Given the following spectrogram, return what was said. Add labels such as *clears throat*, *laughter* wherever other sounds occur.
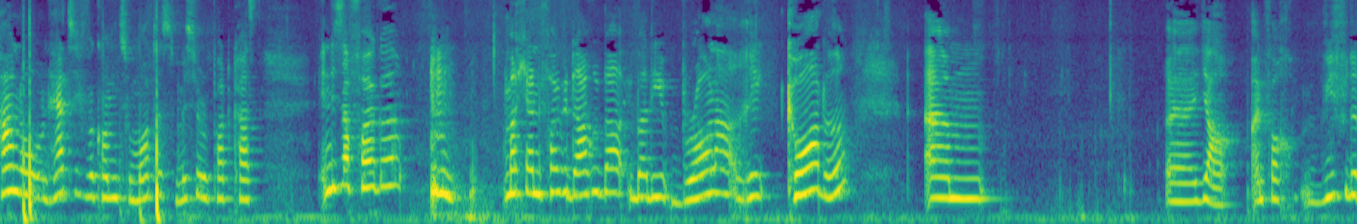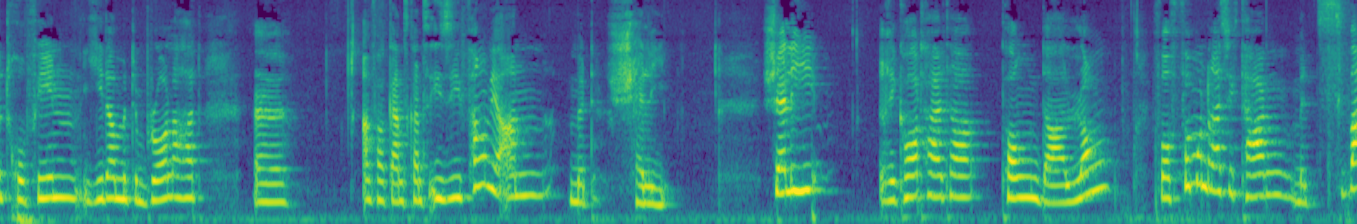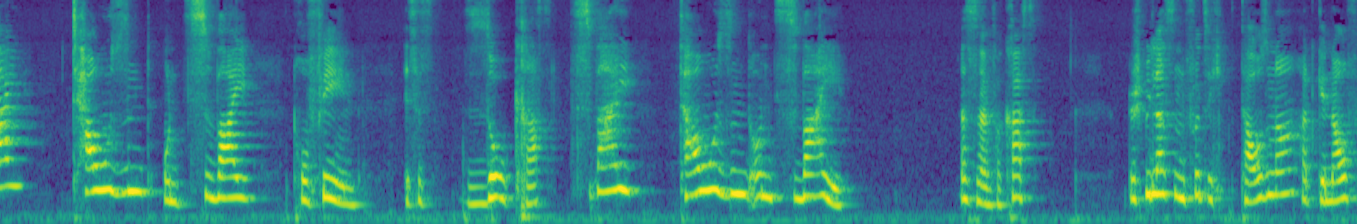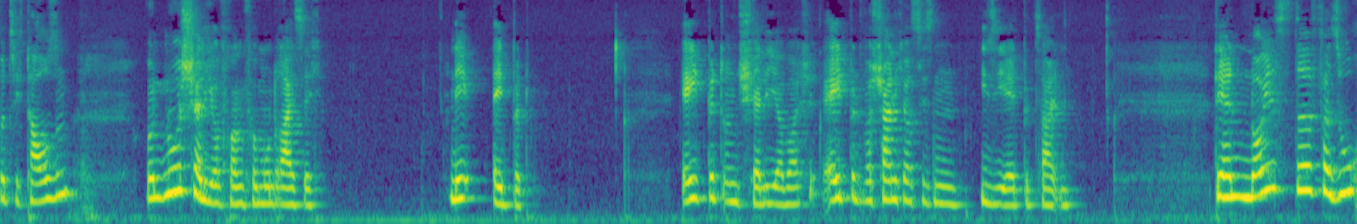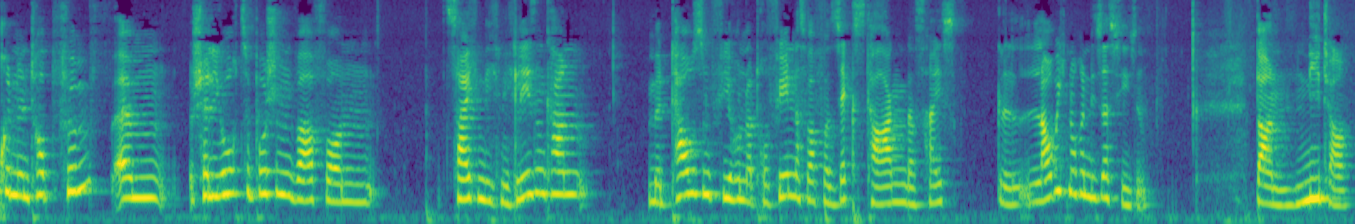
Hallo und herzlich willkommen zu Mortis Mystery Podcast. In dieser Folge *clears throat* mache ich eine Folge darüber, über die Brawler-Rekorde. Ähm, äh, ja, einfach wie viele Trophäen jeder mit dem Brawler hat. Äh, einfach ganz, ganz easy. Fangen wir an mit Shelly. Shelly, Rekordhalter Pong Da Long, vor 35 Tagen mit 2002 Trophäen. Es ist so krass. 2002. Das ist einfach krass. Der Spieler ist ein 40.000er, hat genau 40.000 und nur Shelly auf Rang 35. Nee, 8-Bit. 8-Bit und Shelly, aber 8-Bit wahrscheinlich aus diesen Easy 8-Bit Zeiten. Der neueste Versuch in den Top 5, ähm, Shelly hochzupushen, war von Zeichen, die ich nicht lesen kann, mit 1400 Trophäen. Das war vor sechs Tagen, das heißt, glaube ich, noch in dieser Season. Dann Nita.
